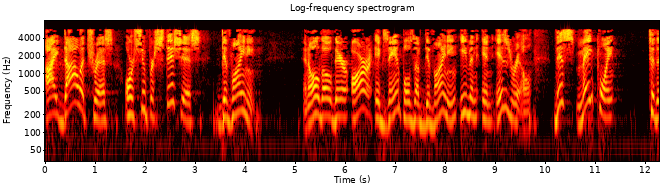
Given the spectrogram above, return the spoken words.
idolatrous or superstitious divining. And although there are examples of divining even in Israel, this may point to the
